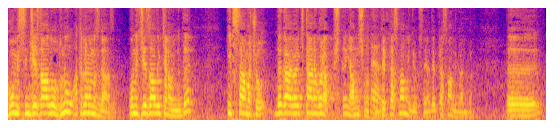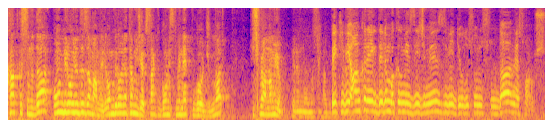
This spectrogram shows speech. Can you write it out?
Gomis'in cezalı olduğunu hatırlamamız lazım. Gomis cezalıyken oynadı. İç saha maçı da galiba iki tane gol atmıştı. Yanlış mı hatırlıyorum? Evet. Deplasman mıydı yoksa ya? Deplasmandı galiba. Ee, katkısını da 11 oynadığı zaman veriyor. 11 oynatamayacak. Sanki Gomis gibi net bir golcüm var. Hiçbir anlamı yok Eren'in olmasının. Peki bir Ankara'ya gidelim bakalım izleyicimiz videolu sorusunda ne sormuş?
